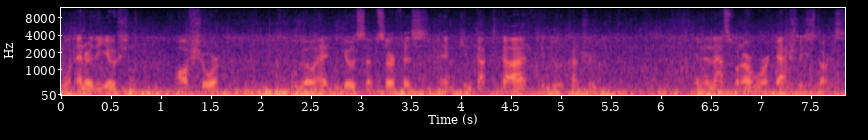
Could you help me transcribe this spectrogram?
we'll enter the ocean offshore. We'll go ahead and go subsurface and conduct a dive into a country. And then that's when our work actually starts.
